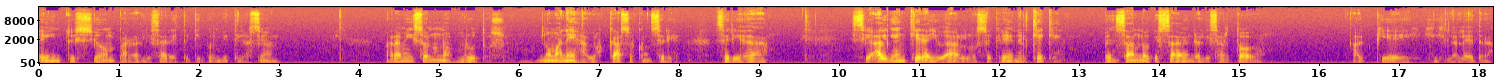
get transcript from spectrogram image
e intuición para realizar este tipo de investigación. Para mí son unos brutos, no manejan los casos con seriedad si alguien quiere ayudarlos, se cree en el queque, pensando que saben realizar todo, al pie y la letra.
